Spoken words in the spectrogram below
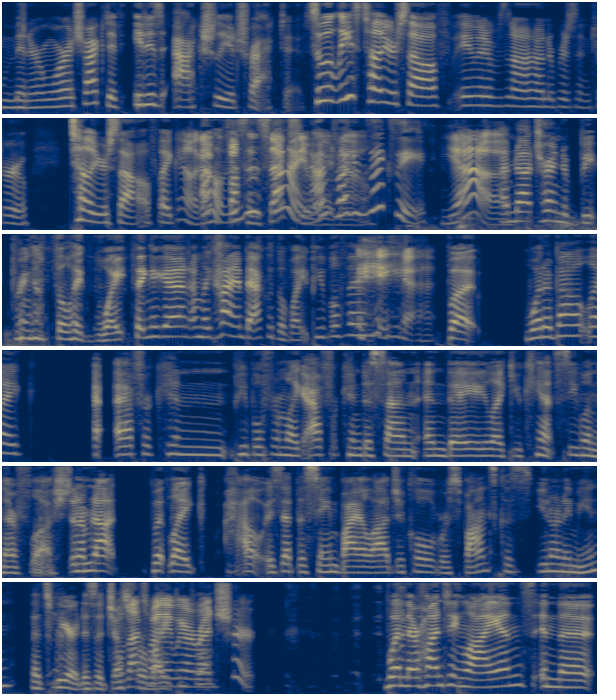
men are more attractive. It is actually attractive. So at least tell yourself, even if it's not 100 percent true, tell yourself like, Yeah, like, oh, I'm this fucking is sexy fine. I'm fucking now." sexy. yeah, I'm not trying to be, bring up the like white thing again. I'm like, hi, I'm back with the white people thing. yeah. But what about like A- African people from like African descent and they like you can't see when they're flushed? And I'm not, but like, how is that the same biological response? Because you know what I mean? That's weird. Is it Well, just that's for why white they wear a red shirt. when they're hunting lions in the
